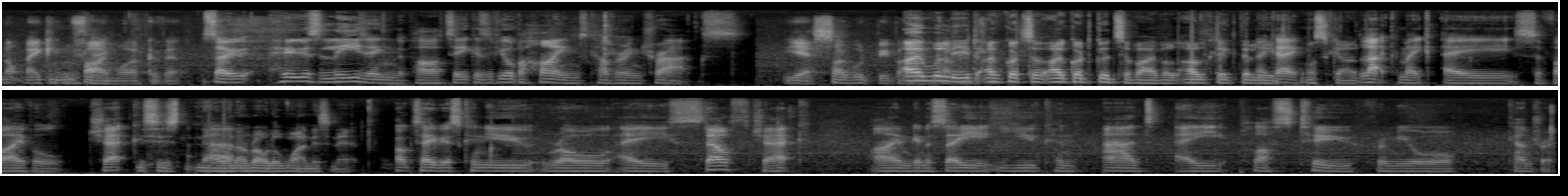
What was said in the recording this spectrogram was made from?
not making fine work of it. So, who's leading the party? Because if you're behind covering tracks, Yes, I would be. I will lead. I've got so I've got good survival. I'll take the lead. Okay. Oscar. Lack, make a survival check. This is now when I Um, roll a one, isn't it? Octavius, can you roll a stealth check? I'm going to say you can add a plus two from your cantrip.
